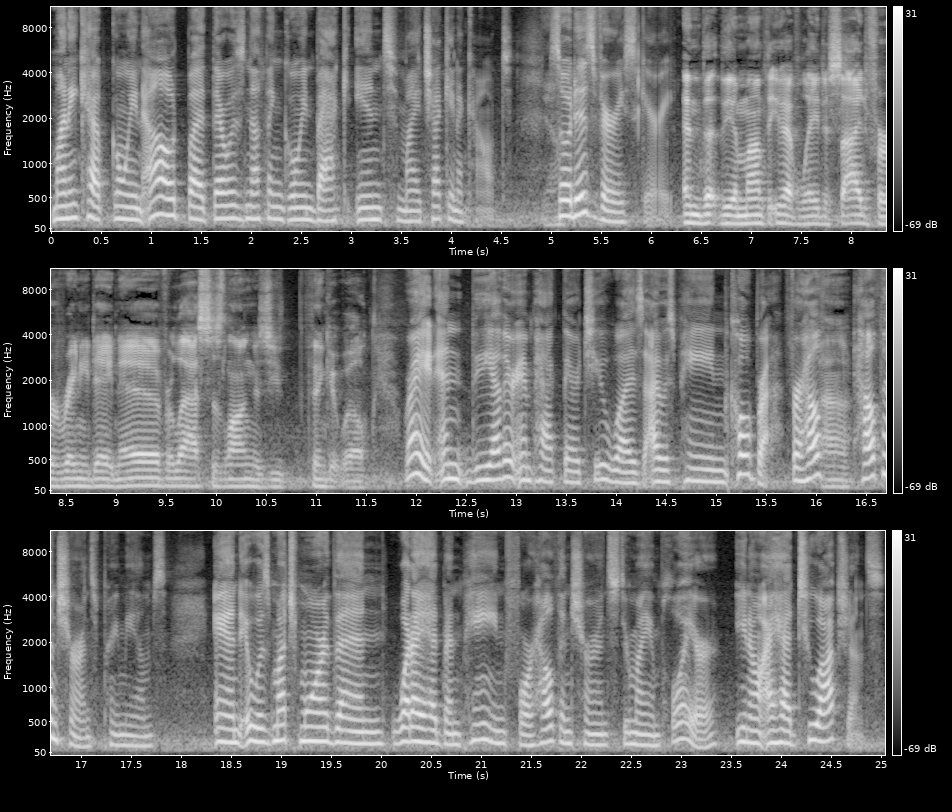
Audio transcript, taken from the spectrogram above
money kept going out, but there was nothing going back into my checking account. Yeah. So it is very scary. And the, the amount that you have laid aside for a rainy day never lasts as long as you think it will. Right, and the other impact there too was I was paying Cobra for health uh. health insurance premiums. And it was much more than what I had been paying for health insurance through my employer. You know, I had two options.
